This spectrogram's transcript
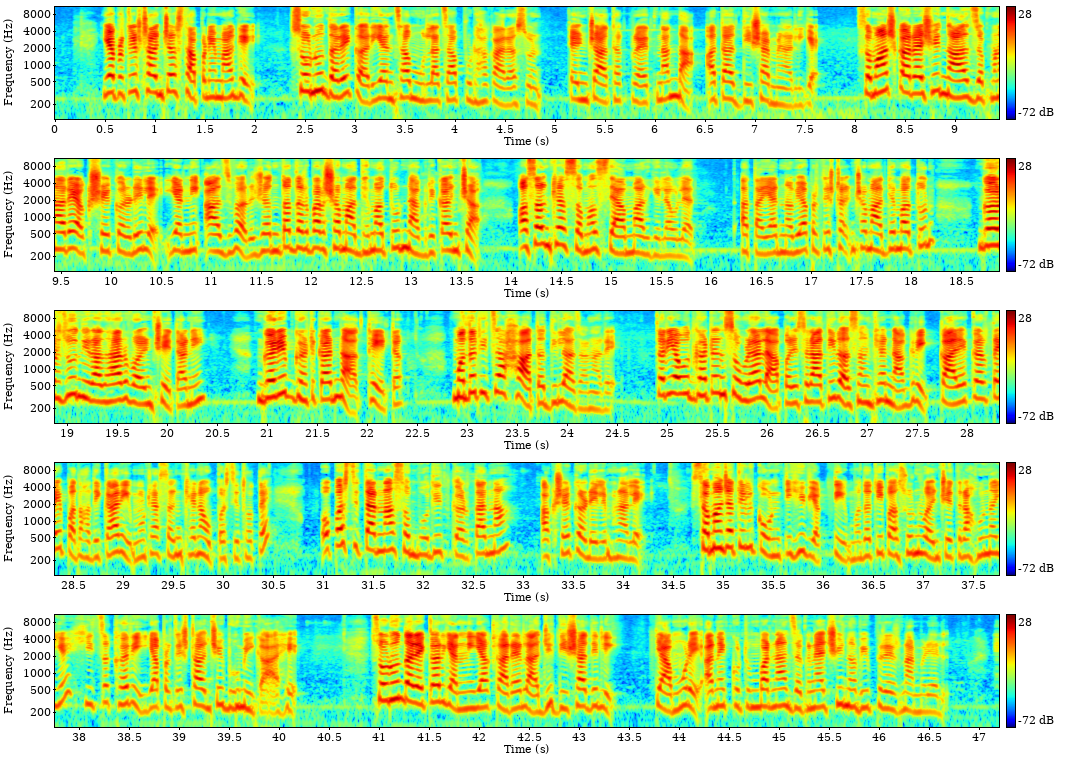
या प्रतिष्ठानच्या स्थापनेमागे सोनू दरेकर यांचा मुलाचा पुढाकार असून त्यांच्या अथक प्रयत्नांना आता दिशा मिळाली आहे. समाजकार्याची नाळ जपणारे अक्षय कर्डिले यांनी आजवर जनता दरबारच्या माध्यमातून नागरिकांच्या असंख्य समस्या मार्गी लावल्यात. आता या नव्या प्रतिष्ठानच्या माध्यमातून गरजू निराधार वंचित आणि गरीब घटकांना थेट मदतीचा हात दिला जाणार आहे. तर या उद्घाटन सोहळ्याला परिसरातील असंख्य नागरिक कार्यकर्ते पदाधिकारी मोठ्या संख्येनं उपस्थित होते. उपस्थितांना संबोधित करताना अक्षय कर्डेले म्हणाले समाजातील कोणतीही व्यक्ती मदतीपासून वंचित राहू नये हीच खरी या प्रतिष्ठानची भूमिका आहे. सोनू दरेकर यांनी या कार्याला जी दिशा दिली त्यामुळे अनेक कुटुंबांना जगण्याची नवी प्रेरणा मिळेल.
